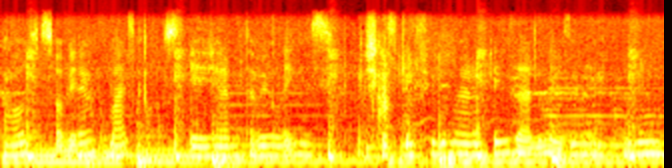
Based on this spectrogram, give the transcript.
caos, só vira mais caos. E aí gera muita violência. Acho que esse tem sido o maior aprendizado mesmo, né? Como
